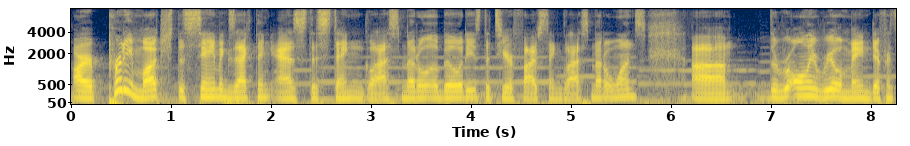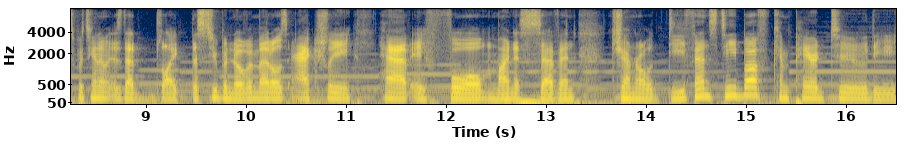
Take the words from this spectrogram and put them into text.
are pretty much the same exact thing as the stained glass medal abilities, the tier 5 stained glass medal ones. Um, the only real main difference between them is that like the supernova medals actually have a full minus 7 general defense debuff compared to the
